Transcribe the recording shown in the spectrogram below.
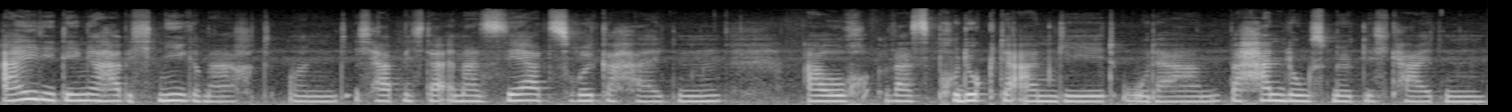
all die Dinge habe ich nie gemacht und ich habe mich da immer sehr zurückgehalten, auch was Produkte angeht oder Behandlungsmöglichkeiten.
